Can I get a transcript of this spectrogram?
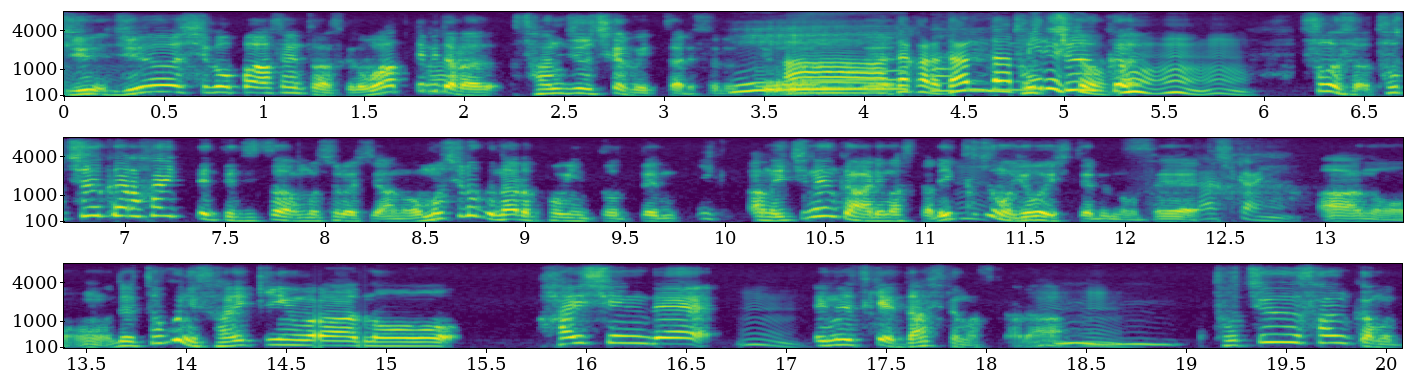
10 14、5%なんですけど、終わってみたら30近くいってたりするっていう、えーああ、だからだんだん見る人途中からうんうんうんそうですよ。途中から入ってって実は面白いし、あの、面白くなるポイントって、いあの、1年間ありますから、いくつも用意してるので、確かに。あの、うんで、特に最近は、あの、配信でうん。NHK 出してますから、うんうんうん途中参加も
